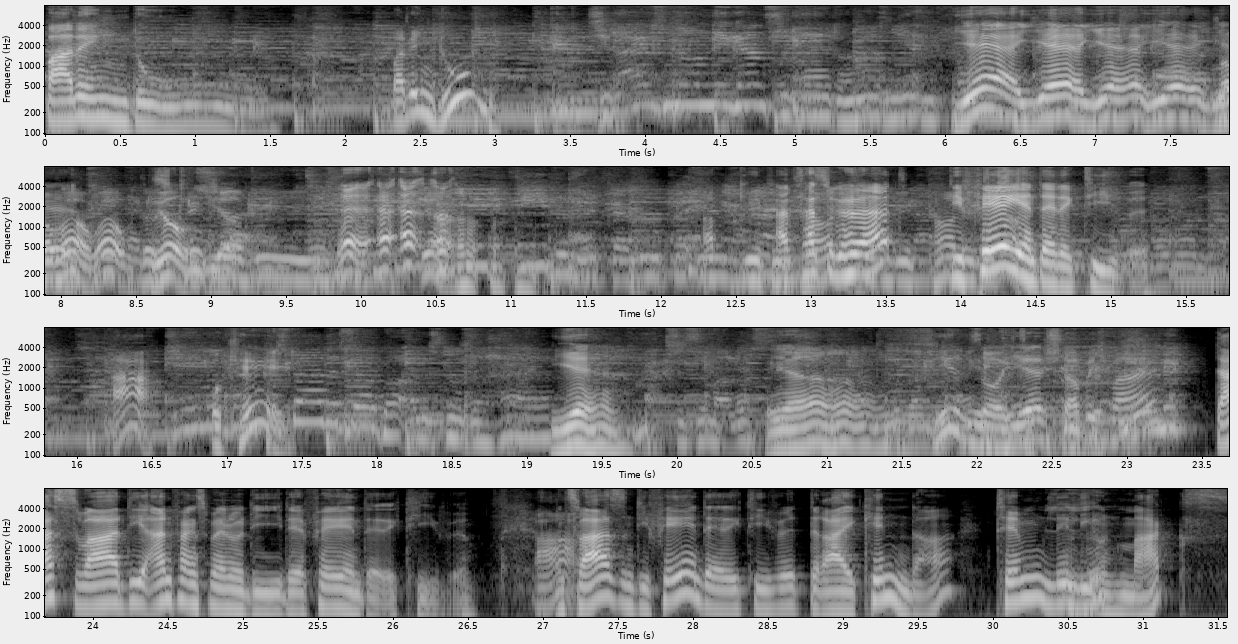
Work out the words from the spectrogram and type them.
Bading du. Bading du? Yeah, yeah, yeah, yeah, yeah. Wow, wow, wow. Das Jo, klingt ja. ja wie. Äh, äh, äh, Ja. äh. Ab geht die Das hast du Party, gehört? Party Die geht Feriendetektive. Ah, okay. Yeah. Ja. So, hier stoppe ich mal. Das war die Anfangsmelodie der Feriendetektive. Und zwar sind die Feriendetektive drei Kinder, Tim, Lilly und Max.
